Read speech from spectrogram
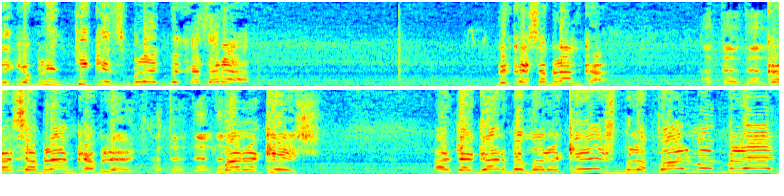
מקבלים טיקטס בלד בחזרה. בקסבלנקה. אתה יודע? קסבלנקה בלד. אתה יודע? מרקש. אתה גר במרקש, בלפלמות בלד,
